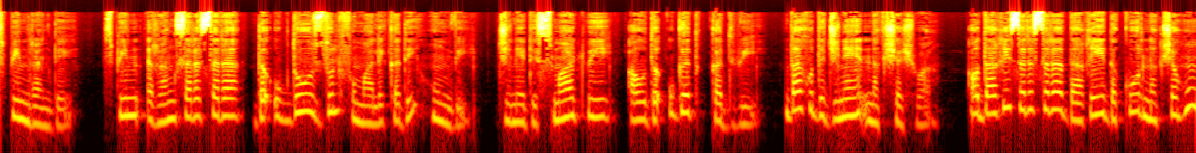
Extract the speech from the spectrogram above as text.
سپین رنگ دی سپین رنگ سره سره د اوګدو زلفو مالک دی هم وی جنې د سمارټ وی او د اوګد قد وی دا خو د جنې نقشه شو او داغي سره سره داغي د کور نقشه هم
